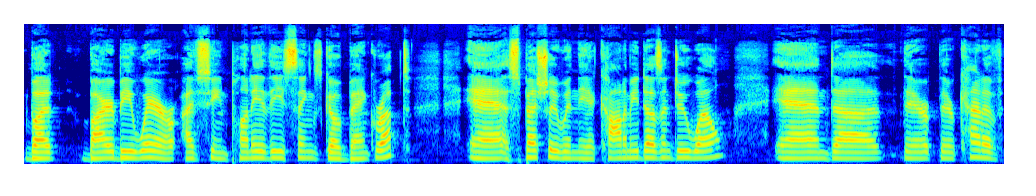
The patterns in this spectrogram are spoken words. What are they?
but buyer beware. I've seen plenty of these things go bankrupt, especially when the economy doesn't do well, and uh, they're they're kind of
